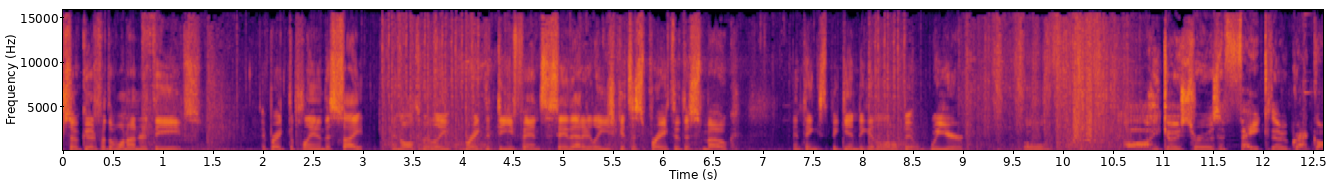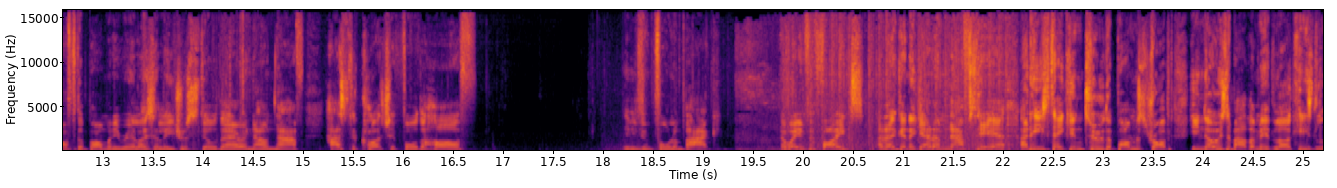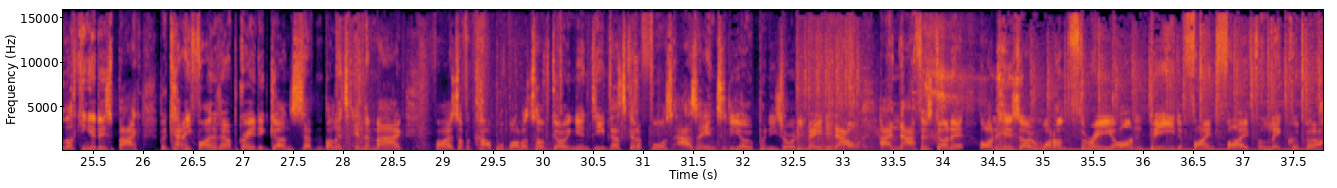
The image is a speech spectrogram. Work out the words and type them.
so good for the 100 Thieves. They break the plane of the site and ultimately break the defense. Say that Elige gets a spray through the smoke and things begin to get a little bit weird. Ooh. Oh, he goes through as a fake, though. Crack got off the bomb when he realized Elige was still there, and now Naf has to clutch it for the half. They've even fallen back. They're waiting for fights, and they're going to get him. Naf's here, and he's taken two. The bomb's dropped. He knows about the mid-luck. He's looking at his back, but can he find an upgraded gun? Seven bullets in the mag. Fires off a couple. Molotov going in deep. That's going to force Azza into the open. He's already made it out, and Naf has done it on his own. One on three on B to find five for Liquid, but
